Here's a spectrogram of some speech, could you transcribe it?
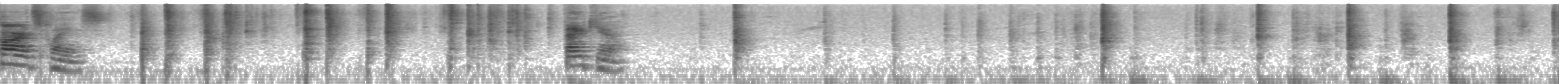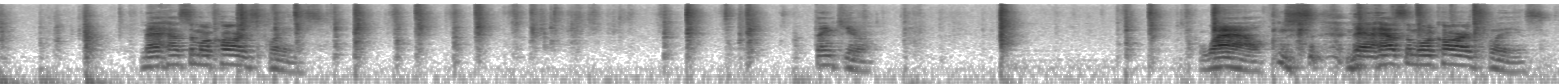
cards, please? Thank you. May I have some more cards, please? Thank you. Wow. May I have some more cards, please?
